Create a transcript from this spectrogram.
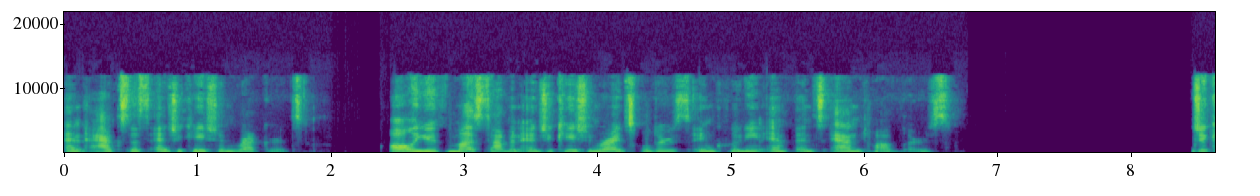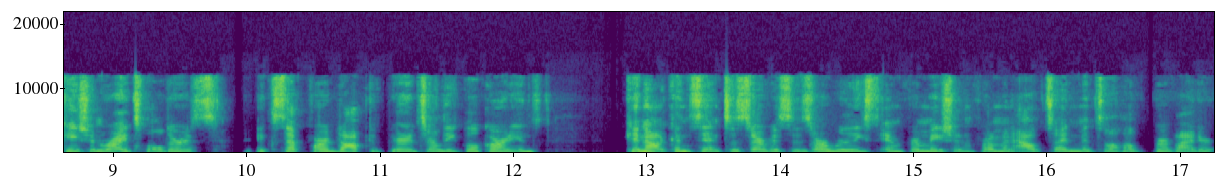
and access education records. All youth must have an education rights holders, including infants and toddlers. Education rights holders, except for adoptive parents or legal guardians, cannot consent to services or release information from an outside mental health provider.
